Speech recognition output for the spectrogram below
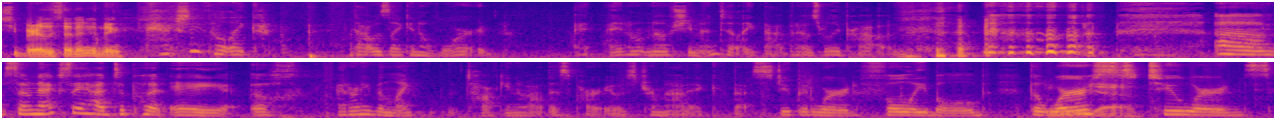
she barely said anything." I actually felt like that was like an award. I, I don't know if she meant it like that, but I was really proud. um, so next they had to put a ugh. I don't even like talking about this part. It was traumatic. That stupid word, Foley bulb. The worst yeah. two words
